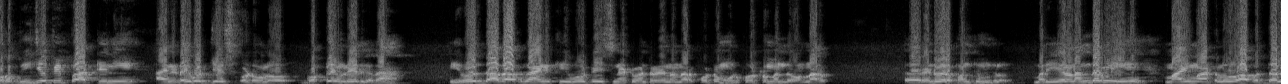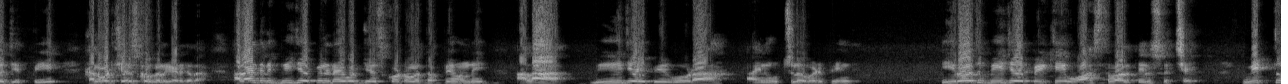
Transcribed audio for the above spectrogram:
ఒక బీజేపీ పార్టీని ఆయన డైవర్ట్ చేసుకోవడంలో గొప్ప ఏం లేదు కదా. ఈరోజు దాదాపుగా ఆయనకి ఓటేసినటువంటి రెండున్నర కోట్ల మూడు కోట్ల మంది ఉన్నారు. రెండు వేల పంతొమ్మిదిలో. మరి వీళ్ళందరినీ మాయ మాటలు అబద్ధాలు చెప్పి కన్వర్ట్ చేసుకోగలిగాడు కదా. అలాంటిది బీజేపీని డైవర్ట్ చేసుకోవటంలో తప్పే ఉంది? అలా బీజేపీ కూడా ఆయన ఉచ్చులో పడిపోయింది. ఈరోజు బీజేపీకి వాస్తవాలు తెలిసి వచ్చాయి విత్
